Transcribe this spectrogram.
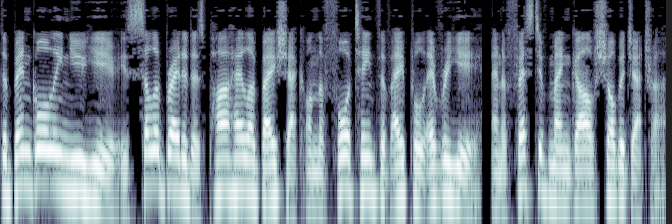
The Bengali New Year is celebrated as Pahela Baishak on 14 April every year, and a festive Mangal Shobhajatra,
